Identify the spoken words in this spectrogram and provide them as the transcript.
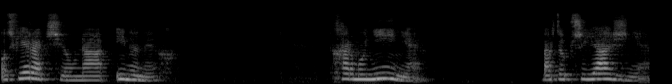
otwierać się na innych, harmonijnie, bardzo przyjaźnie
